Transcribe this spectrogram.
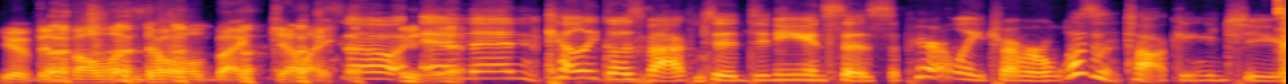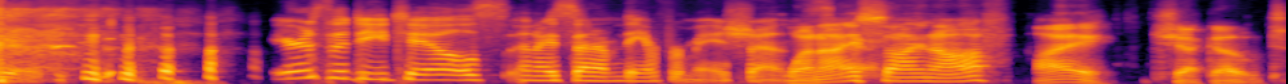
You have been voluntold by Kelly. so, Yeah. and then Kelly goes back to Denise and says, apparently Trevor wasn't talking to you. Here's the details. And I sent him the information. When I sign off, I check out.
